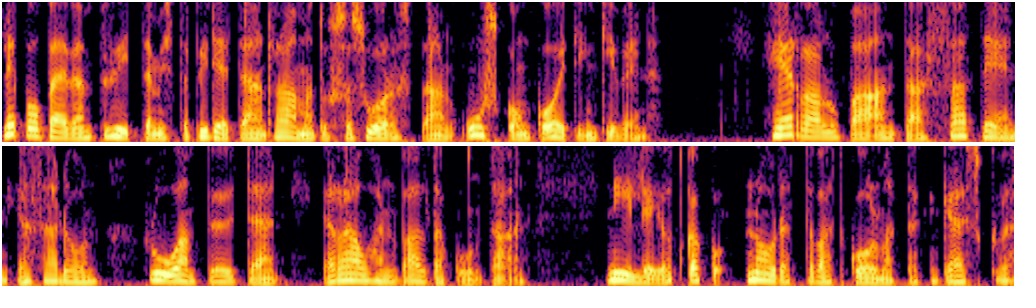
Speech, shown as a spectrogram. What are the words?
Lepopäivän pyhittämistä pidetään raamatussa suorastaan uskon koitinkivenä. Herra lupaa antaa sateen ja sadon ruoan pöytään ja rauhan valtakuntaan niille, jotka noudattavat kolmatta käskyä.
